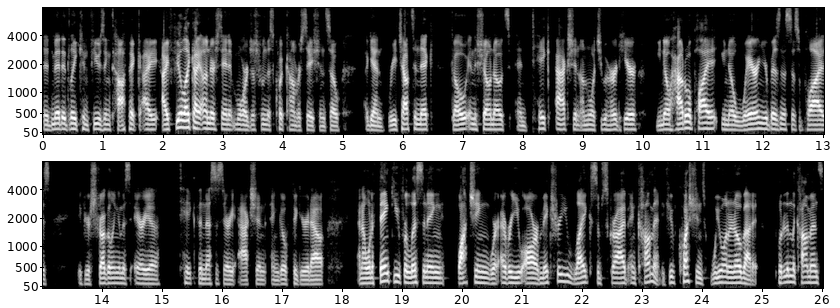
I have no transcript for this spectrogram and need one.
admittedly confusing topic. I, I feel like I understand it more just from this quick conversation. So, again, reach out to Nick, go in the show notes and take action on what you heard here. You know how to apply it, you know where in your business this applies. If you're struggling in this area, take the necessary action and go figure it out. And I want to thank you for listening, watching wherever you are. Make sure you like, subscribe, and comment. If you have questions, we want to know about it. Put it in the comments.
